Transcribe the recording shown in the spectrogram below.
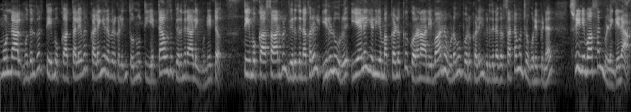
முன்னாள் முதல்வர் திமுக தலைவர் கலைஞர் அவர்களின் தொன்னூத்தி எட்டாவது பிறந்தநாளை முன்னிட்டு திமுக சார்பில் விருதுநகரில் இருநூறு ஏழை எளிய மக்களுக்கு கொரோனா நிவாரண உணவுப் பொருட்களை விருதுநகர் சட்டமன்ற உறுப்பினர் ஸ்ரீனிவாசன் வழங்கினார்.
